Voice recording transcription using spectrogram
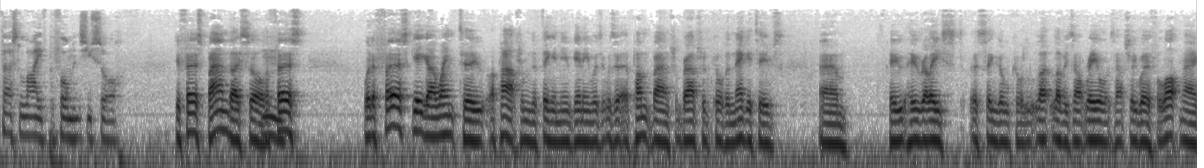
first live performance you saw? The first band I saw, the Mm. first, well, the first gig I went to, apart from the thing in New Guinea, was it was a punk band from Bradford called the Negatives. Um, who who released a single called "Love Is Not Real." It's actually worth a lot now.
